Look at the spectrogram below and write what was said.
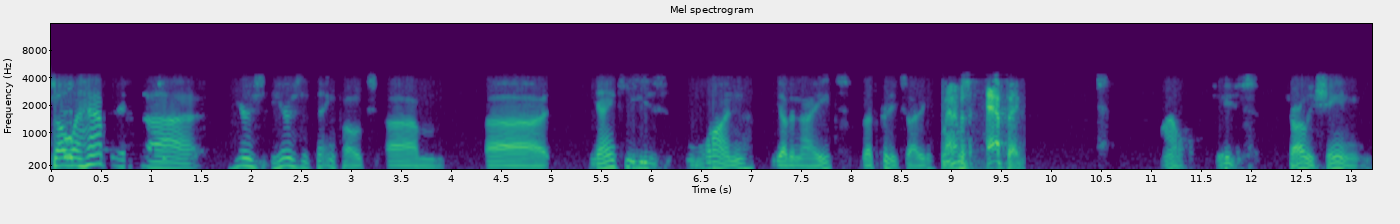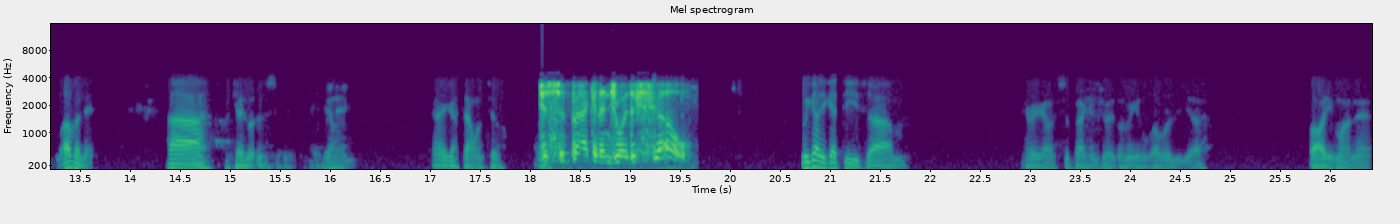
So what happened is uh, here's here's the thing, folks. Um, uh, Yankees won the other night. That's pretty exciting. Man, it was epic. Wow, jeez, Charlie Sheen loving it. Uh, okay, let's see. There we go. I got that one too. Just sit back and enjoy the show. We got to get these. Um, here we go. Sit back and enjoy. it. Let me lower the uh, volume on that.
